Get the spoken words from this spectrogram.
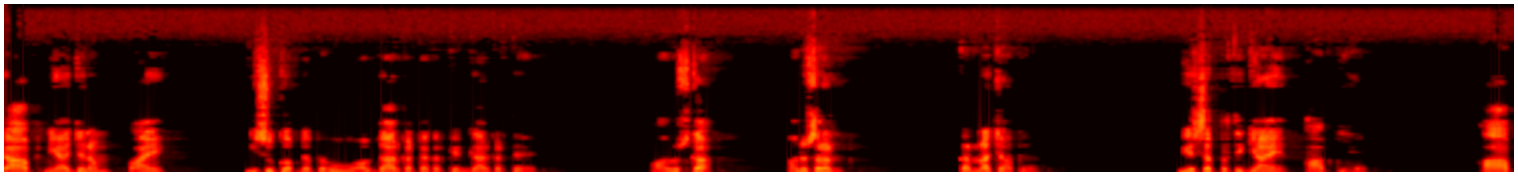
आप नया जन्म पाए, यीशु को अपने प्रभु अवतार करता करके अंगार करते हैं और उसका अनुसरण करना चाहते हैं, ये सब प्रतिज्ञाएँ आपकी है। आप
